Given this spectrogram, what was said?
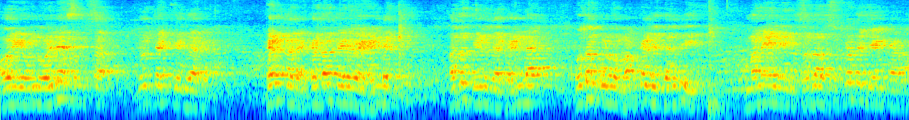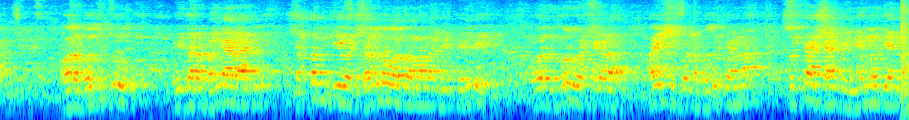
ಅವರಿಗೆ ಒಂದು ಒಳ್ಳೆಯ ಸಂಸ್ಥೆ ಇದ್ದಾರೆ. ಹೇಳ್ತಾರೆ ತಿಳಿಯುವ ಹೆಂಡತಿ. ಅದು ತಿಳಿದ ಗಂಡ. ಕೊಡುವ ಮಕ್ಕಳಿದ್ದಲ್ಲಿ ಮನೆಯಲ್ಲಿ ಸದಾ ಸುಖದ ಜಯಂಕಾರ. ಅವರ ಬದುಕು ಇದರ ಬಂಗಾರ ಆಗಲಿ ಶತಂ ಜೀವ ಶರದೋತ್ತಮನ ರೀತಿಯಲ್ಲಿ ಅವರ ನೂರು ವರ್ಷಗಳ ಆಯುಷ್ಯಕೊಂಡ ಬದುಕನ್ನು ಸುಖ ಶಾಂತಿ ನೆಮ್ಮದಿಯನ್ನು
